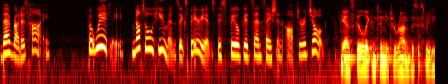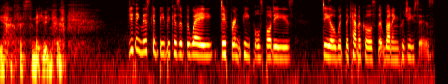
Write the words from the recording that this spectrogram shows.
their runner's high. But weirdly, not all humans experience this feel good sensation after a jog. Yeah, and still they continue to run. This is really fascinating. Do you think this could be because of the way different people's bodies deal with the chemicals that running produces?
